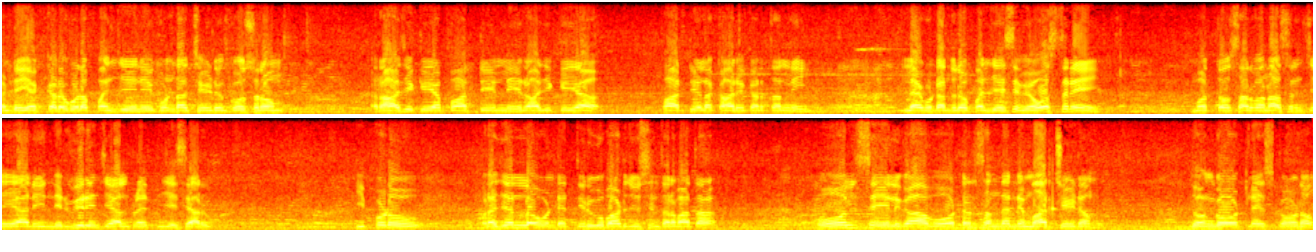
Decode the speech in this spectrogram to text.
అంటే ఎక్కడ కూడా పని చేయనీయకుండా చేయడం కోసం రాజకీయ పార్టీల్ని రాజకీయ పార్టీల కార్యకర్తల్ని లేకుంటే అందులో పనిచేసే వ్యవస్థని మొత్తం సర్వనాశనం చేయాలి నిర్వీర్యం చేయాలని ప్రయత్నం చేశారు. ఇప్పుడు ప్రజల్లో ఉండే తిరుగుబాటు చూసిన తర్వాత హోల్సేల్గా ఓటర్స్ అందరినీ మార్చేయడం దొంగ ఓట్లు వేసుకోవడం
